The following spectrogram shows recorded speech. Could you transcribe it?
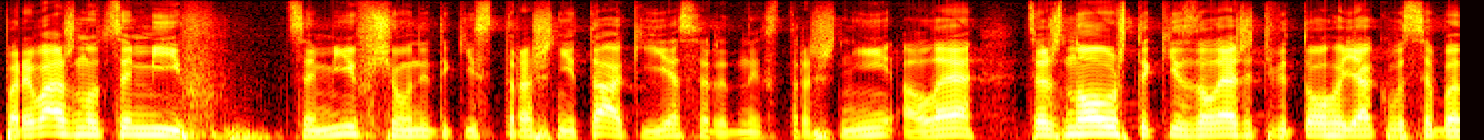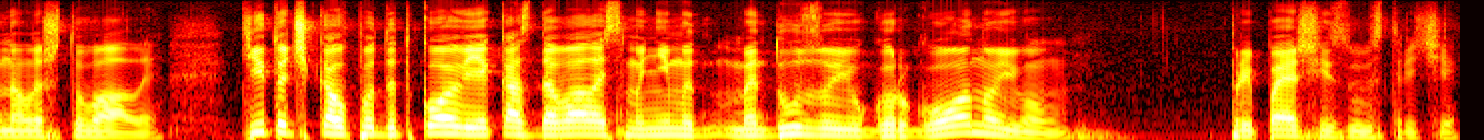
Переважно це міф. Це міф, що вони такі страшні. Так, є серед них страшні, але це ж знову ж таки залежить від того, як ви себе налаштували. Тіточка в податковій, яка здавалась мені медузою горгоною при першій зустрічі,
